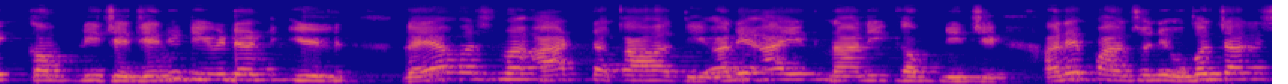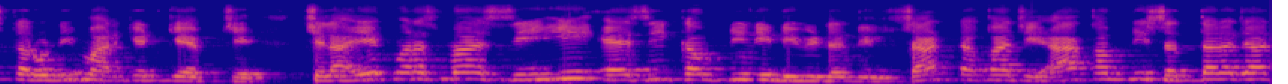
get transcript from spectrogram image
એક કંપની છે, જેની ડિવિડન્ડ યીલ્ડ ગયા વર્ષમાં આઠ ટકા હતી અને આ એક નાની કંપની છે અને પાંચસો ને ઓગણચાલીસ કરોડની માર્કેટ કેપ છે. છેલ્લા એક વર્ષમાં સીઈએસઈ કંપનીની ડિવિડન્ડ યીલ્ડ સાત ટકા છે. આ કંપની સત્તર હજાર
